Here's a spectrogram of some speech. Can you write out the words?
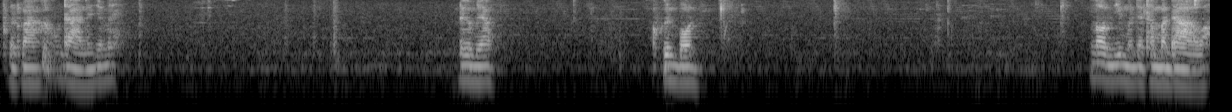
เปิดมาเข้าด่านเลยใช่ไหมเริ่ มยังเอาขึ้นบน รอบนี้เหมือนจะธรรมดาวะ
